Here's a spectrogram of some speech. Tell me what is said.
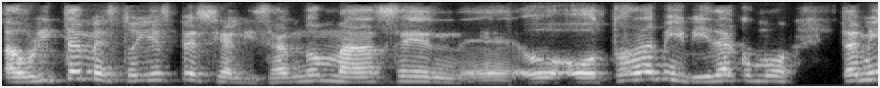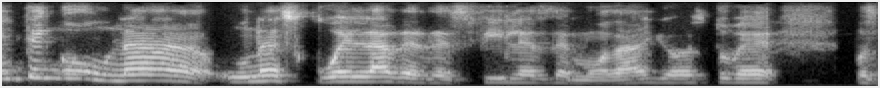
Ahorita me estoy especializando más en, eh, o, toda mi vida, como también tengo una, una escuela de desfiles de moda. Yo estuve, pues,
